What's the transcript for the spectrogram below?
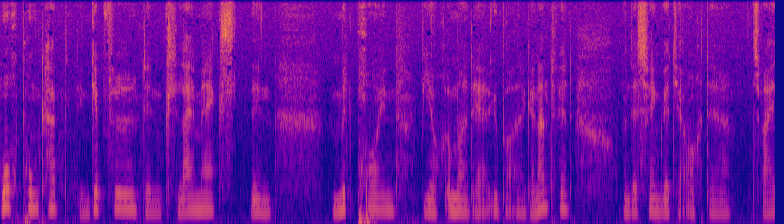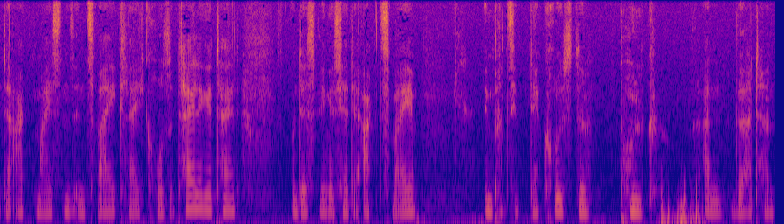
Hochpunkt hat, den Gipfel, den Climax, den Midpoint, wie auch immer der überall genannt wird. Und deswegen wird ja auch der zweite Akt meistens in zwei gleich große Teile geteilt. Und deswegen ist ja der Akt 2 im Prinzip der größte Pulk an Wörtern.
